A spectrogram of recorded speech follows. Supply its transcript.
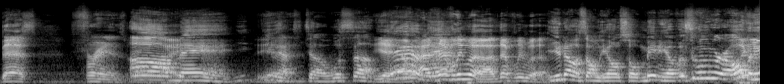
best friends. Bro. Oh Like, man, you, you have to tell what's up. Yeah, I, I man. definitely will. I definitely will. You know, it's only oh so many of us when we were over When you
